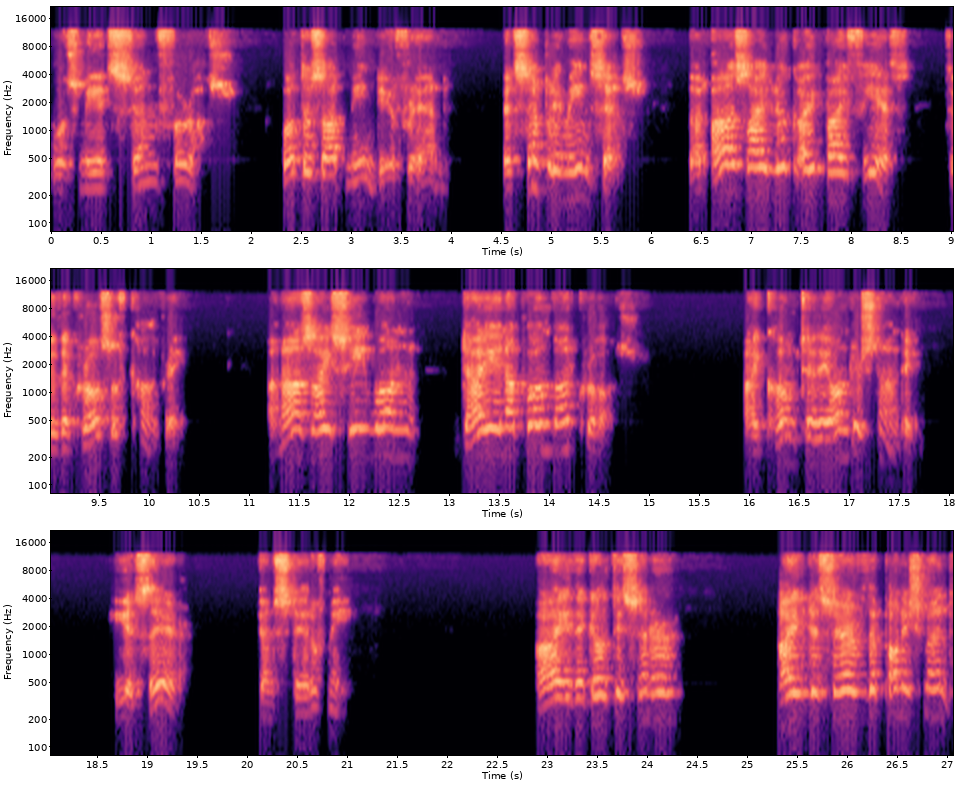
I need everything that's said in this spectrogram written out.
was made sin for us. What does that mean, dear friend? It simply means this that as I look out by faith to the cross of Calvary, and as I see one dying upon that cross, I come to the understanding he is there instead of me. I, the guilty sinner, I deserve the punishment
